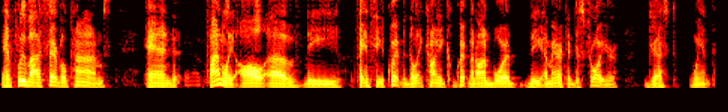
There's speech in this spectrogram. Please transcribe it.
and flew by several times. And finally, all of the fancy equipment, the electronic equipment on board the American destroyer just went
